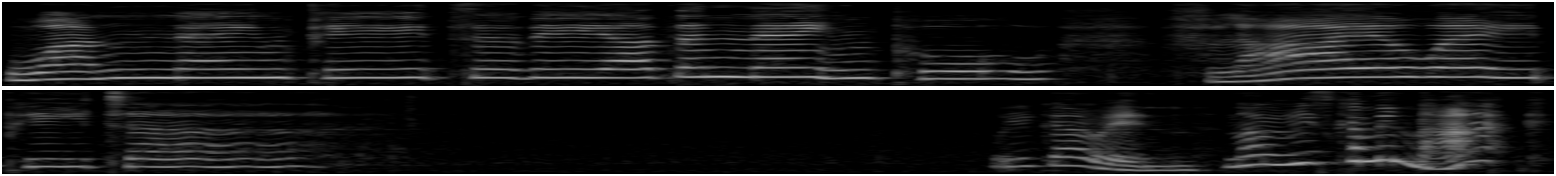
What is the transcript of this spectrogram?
one named Peter, the other named Paul. Fly away, Peter. Where you going? No, he's coming back.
